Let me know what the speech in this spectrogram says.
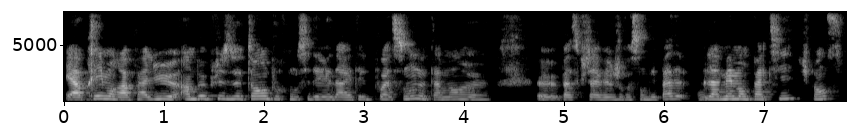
Et après, il m'aura fallu un peu plus de temps pour considérer d'arrêter le poisson, notamment euh, euh, parce que j'avais, je ressentais pas la même empathie, je pense,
